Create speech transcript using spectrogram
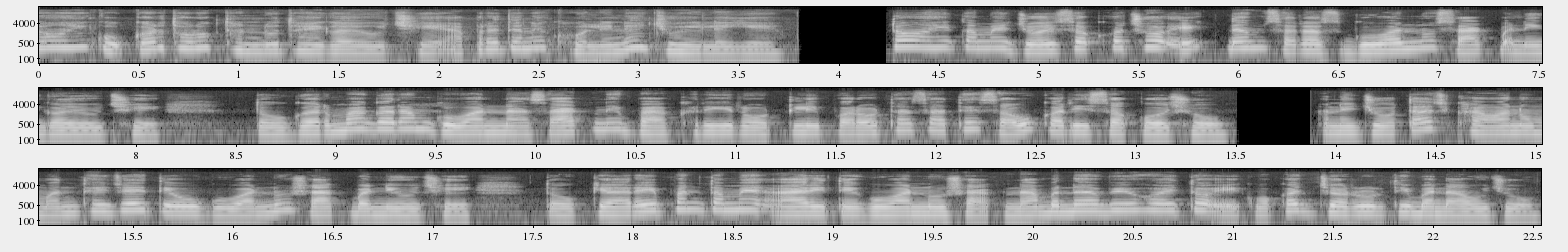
તો અહીં કુકર થોડુંક ઠંડુ થઈ ગયું છે. આપણે તેને ખોલીને જોઈ લઈએ. તો અહીં તમે જોઈ શકો છો, એકદમ સરસ ગુવારનું શાક બની ગયું છે. તો ગરમા ગરમ ગુવારના શાકને ભાખરી, રોટલી, પરોઠા સાથે સર્વ કરી શકો છો. અને જોતાં જ ખાવાનું મન થઈ જાય તેવું ગુવારનું શાક બન્યું છે. તો ક્યારેય પણ તમે આ રીતે ગુવારનું શાક ના બનાવ્યું હોય તો એક વખત જરૂરથી બનાવજો.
